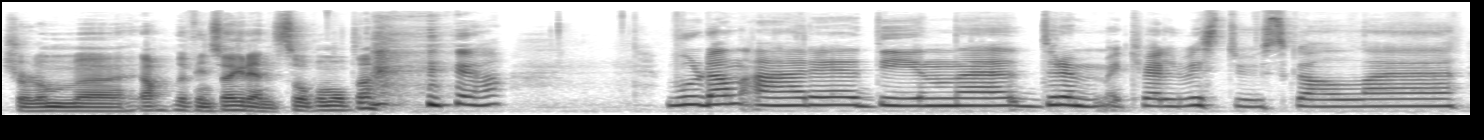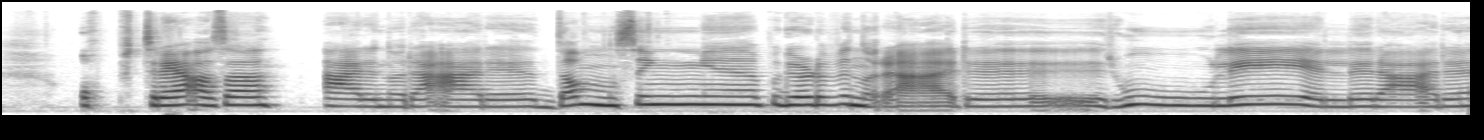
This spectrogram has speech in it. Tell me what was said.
Sjøl om eh, ja, det fins jo en grense òg, på en måte. ja. Hvordan er eh, din drømmekveld hvis du skal opptre? Altså, er det når det er eh, dansing eh, på gulvet, når det er eh, rolig, eller er det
